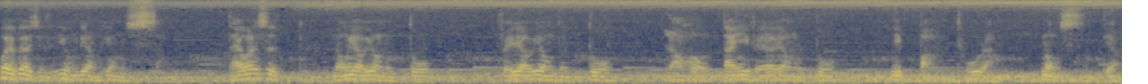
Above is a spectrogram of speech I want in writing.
会不会只是用量用的少？台湾是农药用的多，肥料用的多，然后单一肥料用的多，你把。土壤弄死掉了。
